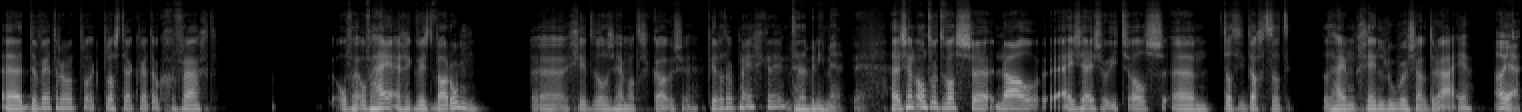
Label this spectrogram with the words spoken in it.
er werd er Plasterk werd ook gevraagd of, of hij eigenlijk wist waarom Geert Wilders hem had gekozen. Heb je dat ook meegekregen? Dat heb ik niet meegekregen. zijn antwoord was, nou, hij zei zoiets als um, dat hij dacht dat, dat hij hem geen loer zou draaien. Oh ja,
